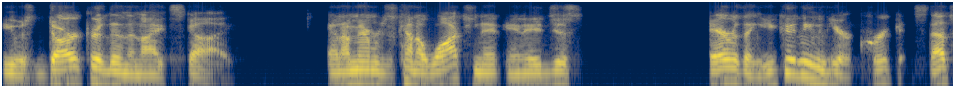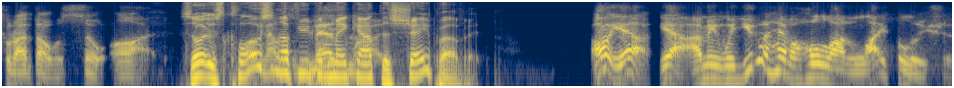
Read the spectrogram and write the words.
it was darker than the night sky and i remember just kind of watching it and it just everything you couldn't even hear crickets that's what i thought was so odd So it was close And enough was you could make out the shape of it. oh yeah yeah i mean when you don't have a whole lot of light pollution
